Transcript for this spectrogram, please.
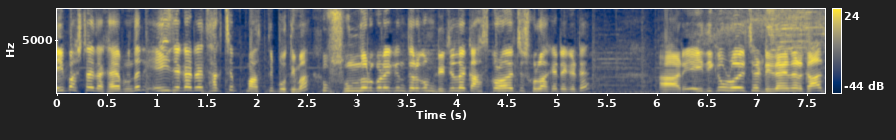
এই পাশটায় দেখায় আপনাদের, এই জায়গাটায় থাকছে মাতৃ প্রতিমা। খুব সুন্দর করে কিন্তু এরকম ডিটেলে কাজ করা হয়েছে শোলা কেটে কেটে। আর এই দিকেও রয়েছে ডিজাইনের কাজ।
